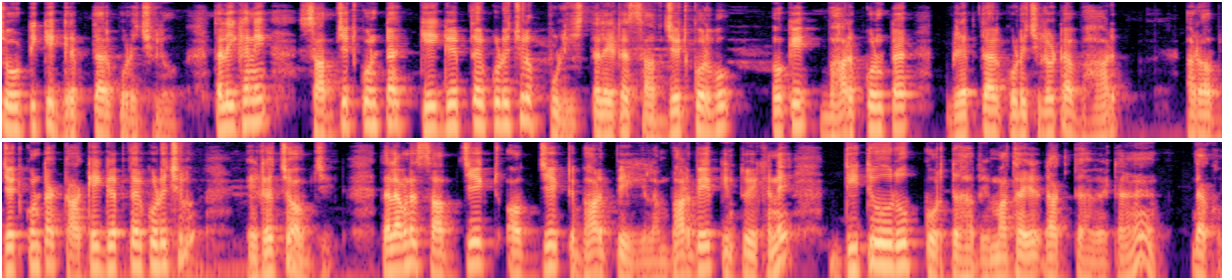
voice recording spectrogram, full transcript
চোরটিকে গ্রেপ্তার করেছিল। তাহলে এখানে সাবজেক্ট কোনটা, কে গ্রেপ্তার করেছিল? পুলিশ। তাহলে এটা সাবজেক্ট করব। ওকে ভার্ব কোনটা গ্রেপ্তার করেছিল ওটা ভার্ব আর অবজেক্ট কোনটা কাকে গ্রেপ্তার করেছিল? এটা হচ্ছে অবজেক্ট তাহলে আমরা সাবজেক্ট অবজেক্ট ভার পেয়ে গেলাম। ভার্বের কিন্তু এখানে দ্বিতীয় রূপ করতে হবে, মাথায় রাখতে হবে এটা হ্যাঁ? দেখো,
